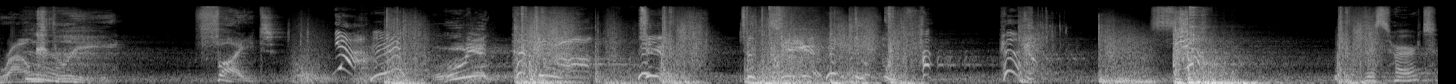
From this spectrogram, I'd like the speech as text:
Round three. Fight. This hurt?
